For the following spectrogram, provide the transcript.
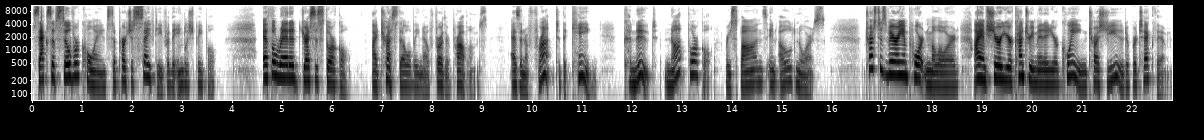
sacks of silver coins to purchase safety for the English people. Ethelred addresses Thorkel. I trust there will be no further problems. As an affront to the king, Canute, not Thorkel, responds in Old Norse. Trust is very important, my lord. I am sure your countrymen and your queen trust you to protect them.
